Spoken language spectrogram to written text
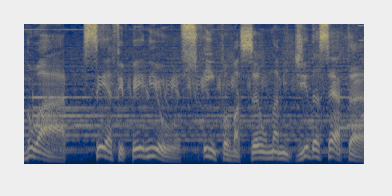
No ar, CFP News. Informação na medida certa.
